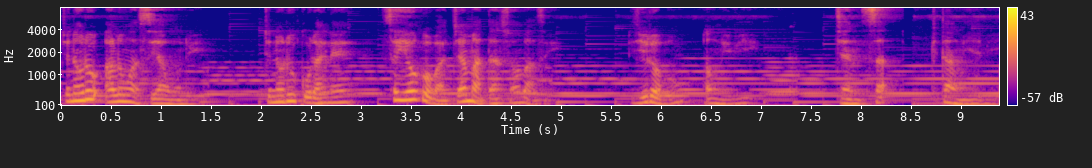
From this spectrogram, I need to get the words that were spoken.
ကျွန်တော်တို့အားလုံးကဆရာဝန်တွေကျွန်တော်တို့ကိုယ်တိုင်လည်းစိတ်ရောကိုယ်ပါကျမ်းမာတန်ဆွမ်းပါစေအရေးတော်ဘုံအောင်နေပြီဂျန်ဆက်ခိတမီရဲ့ပြီ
